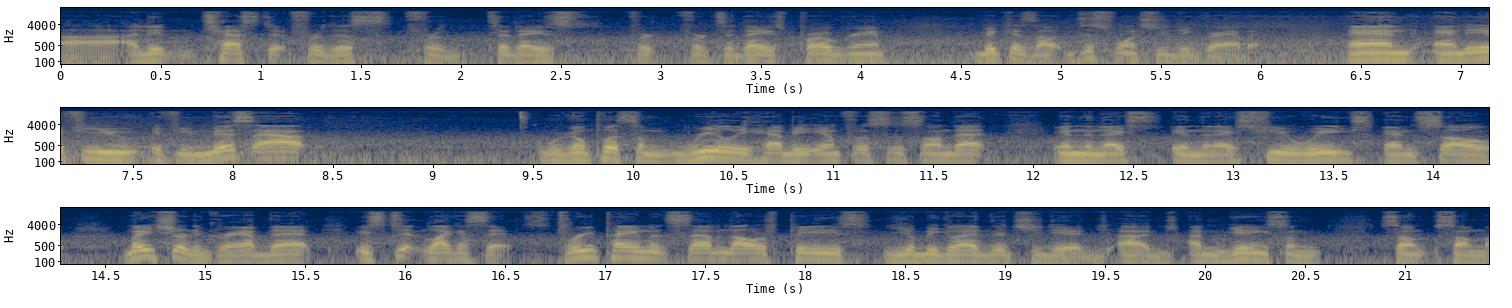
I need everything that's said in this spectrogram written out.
uh, i didn't test it for this for today's for, for today's program because I just want you to grab it. And and if you if you miss out, we're going to put some really heavy emphasis on that in the next in the next few weeks, and so make sure to grab that. It's just, like I said, three payments, seven dollars piece. You'll be glad that you did. Uh, I'm getting some some some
